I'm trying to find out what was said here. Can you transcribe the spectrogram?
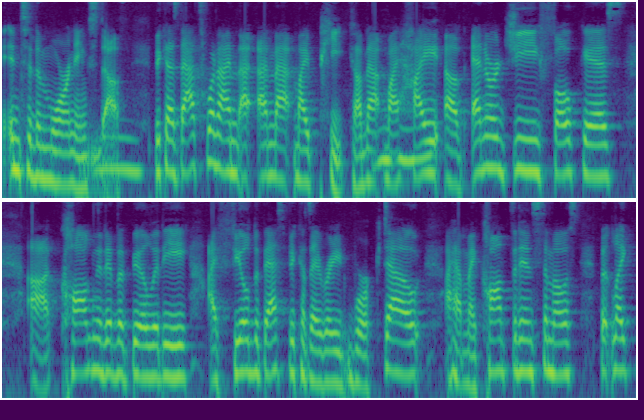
into the morning stuff mm. because that's when I'm at, I'm at my peak. I'm at mm-hmm. my height of energy, focus, uh, cognitive ability. I feel the best because I already worked out. I have my confidence the most. But like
